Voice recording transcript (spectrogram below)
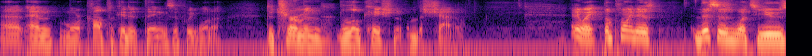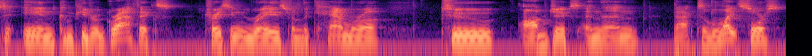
And, and more complicated things if we want to determine the location of the shadow. Anyway, the point is, this is what's used in computer graphics, tracing rays from the camera to objects and then back to the light source.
